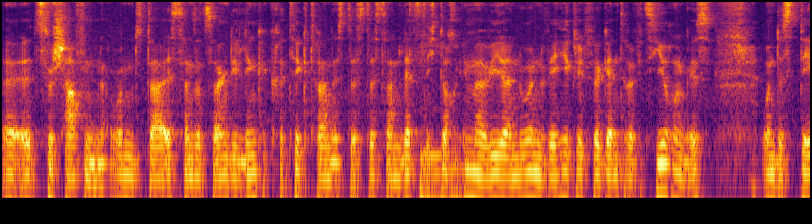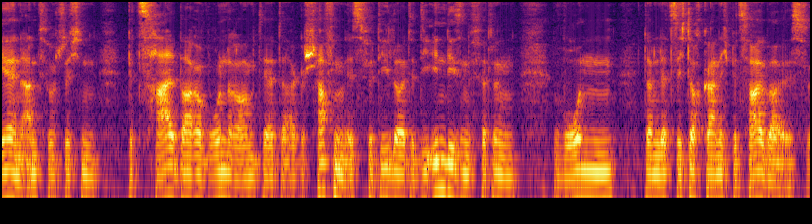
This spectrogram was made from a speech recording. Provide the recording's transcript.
äh, zu schaffen. Und da ist dann sozusagen die linke Kritik dran, ist, dass das dann letztlich mhm. doch immer wieder nur ein Vehikel für Gentrifizierung ist und dass der in Anführungsstrichen bezahlbare Wohnraum, der da geschaffen ist für die Leute, die in diesen Vierteln wohnen, dann letztlich doch gar nicht bezahlbar ist.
